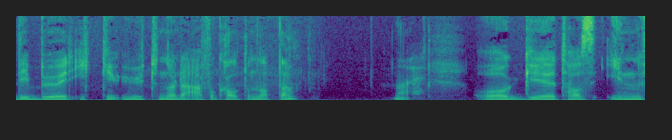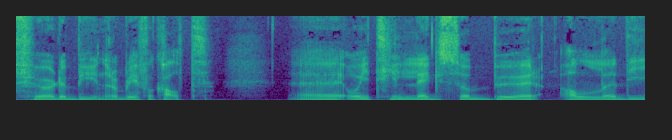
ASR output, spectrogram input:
de bør ikke ut når det er for kaldt om natta Nei. og eh, tas inn før det begynner å bli for kaldt. Eh, Og i tillegg så bør alle de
